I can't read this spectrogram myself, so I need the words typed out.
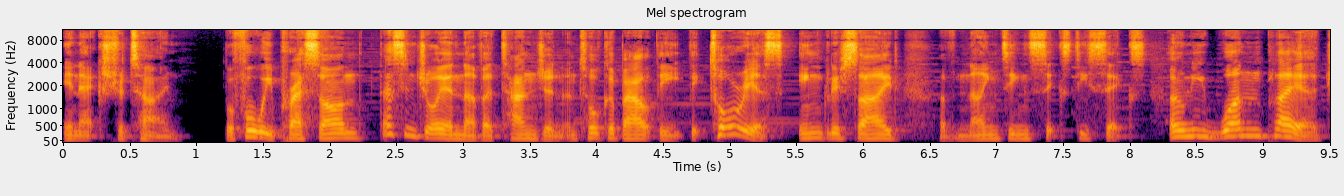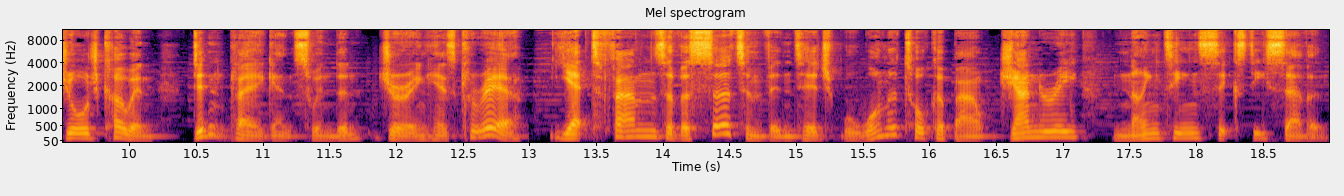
in extra time. Before we press on, let's enjoy another tangent and talk about the victorious English side of 1966. Only one player, George Cohen, didn't play against Swindon during his career. Yet fans of a certain vintage will want to talk about January 1967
